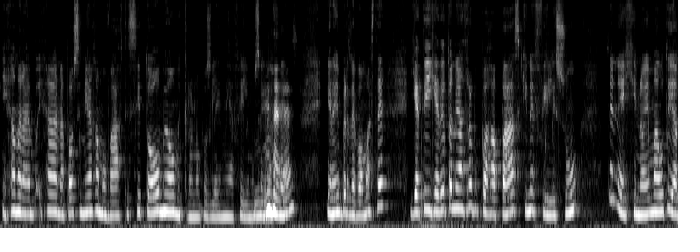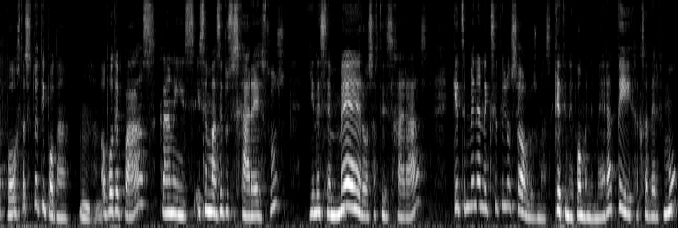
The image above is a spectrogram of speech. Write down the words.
Είχαμε να, είχα να πάω σε μια γαμοβάφτιση, το όμοιο όμικρον, όπως λέει μια φίλη μου συγγραφέα, για να μην μπερδευόμαστε. Γιατί, γιατί όταν είναι άνθρωποι που αγαπάς και είναι φίλοι σου, δεν έχει νόημα ούτε η απόσταση ούτε τίποτα. Οπότε πας, είσαι μαζί τους στις χαρές τους, γίνεσαι μέρος αυτής της χαράς και έτσι μένει ανεξίτηλο σε όλους μας. Και την επόμενη μέρα, τι είχα, ξαδέρφη μου,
